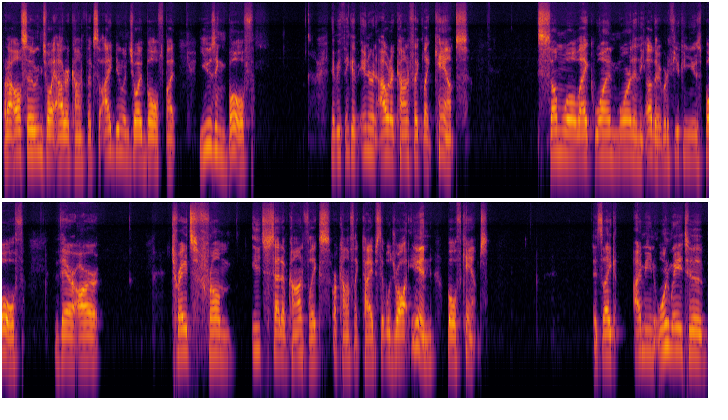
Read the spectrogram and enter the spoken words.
But I also enjoy outer conflict, so I do enjoy both. But using both, if you think of inner and outer conflict like camps, some will like one more than the other. But if you can use both, there are traits from each set of conflicts or conflict types that will draw in both camps. It's like, I mean, one way to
